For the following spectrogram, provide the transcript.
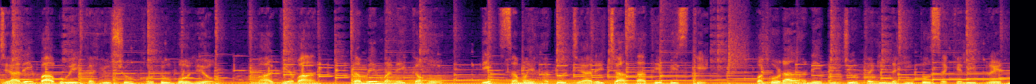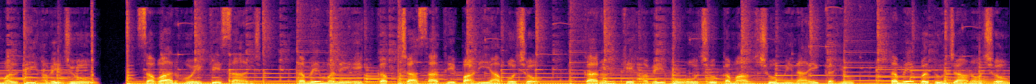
જ્યારે બાબુએ કહ્યું, શું ખોટું બોલ્યો? ભાગ્યવાન, તમે મને કહો. એક સમય હતો જ્યારે ચા સાથે બિસ્કિટ, પકોડા અને બીજું કંઈ નહીં તો સકેલી બ્રેડ મળતી. હવે જુઓ, સવાર હોય કે સાંજ, તમે મને એક કપ ચા સાથે પાણી આપો છો. કારણ કે હવે હું ઓછું કમાઉં છું મીનાએ કહ્યું, તમે બધું જાણો છો.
